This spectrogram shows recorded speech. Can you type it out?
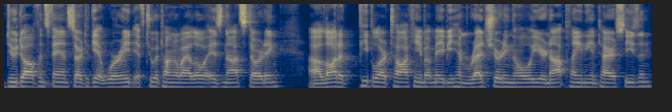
do Dolphins fans start to get worried if Tua Tagovailoa is not starting? a lot of people are talking about maybe him redshirting the whole year, not playing the entire season.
